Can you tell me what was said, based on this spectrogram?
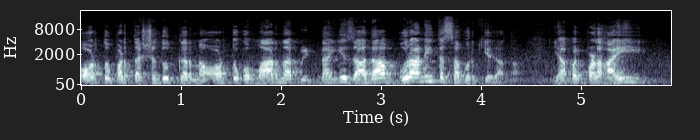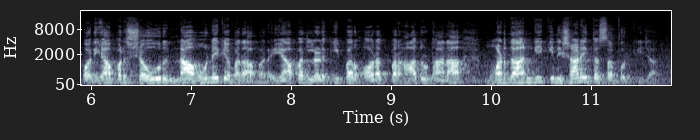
औरतों पर तशद करना, औरतों को मारना, पीटना, ये ज़्यादा बुरा नहीं तस्वुर किया जाता। यहाँ पर पढ़ाई और यहाँ पर शूर ना होने के बराबर है। यहाँ पर लड़की पर, औरत पर हाथ उठाना मर्दानगी की निशानी तस्वुर की जाती है।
